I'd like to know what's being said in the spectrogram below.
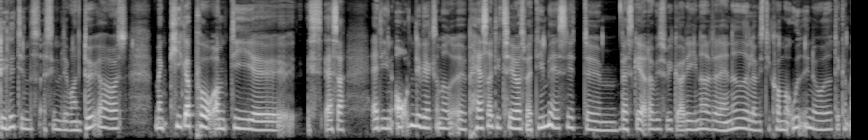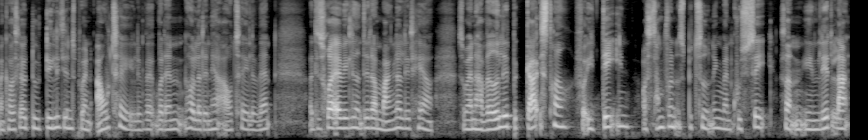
diligence af sine leverandører også. Man kigger på, om de øh, altså, er de en ordentlig virksomhed? Øh, passer de til os værdimæssigt? Øh, hvad sker der, hvis vi gør det ene eller det andet, eller hvis de kommer ud i noget? Det kan, man kan også lave due diligence på en aftale. Hvordan holder den her aftale vand? Og det tror jeg i virkeligheden, det der mangler lidt her. Så man har været lidt begejstret for ideen og samfundets betydning, man kunne se sådan i en lidt lang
